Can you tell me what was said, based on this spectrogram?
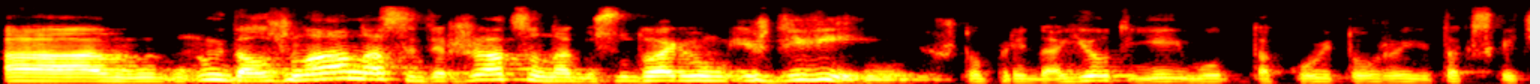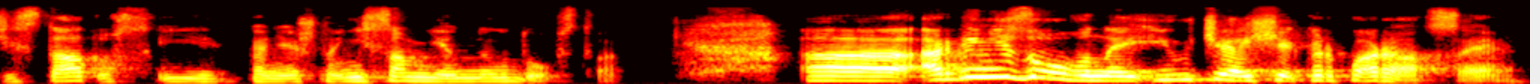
А, ну, должна она содержаться на государевом иждивении, что придает ей вот такой тоже, так сказать, и статус, и, конечно, несомненное удобство. А, организованная и учащая корпорация.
